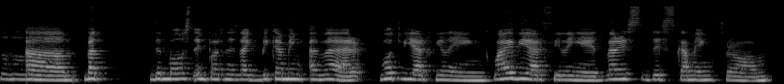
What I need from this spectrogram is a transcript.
Mhm. um, but the most important is like becoming aware what we are feeling, why we are feeling it, where is this coming from,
